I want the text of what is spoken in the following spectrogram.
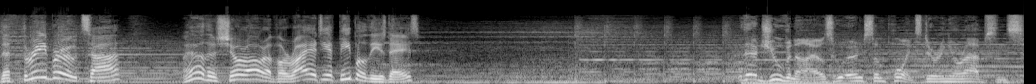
The three brutes, huh? Well, there sure are a variety of people these days. They're juveniles who earned some points during your absence.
